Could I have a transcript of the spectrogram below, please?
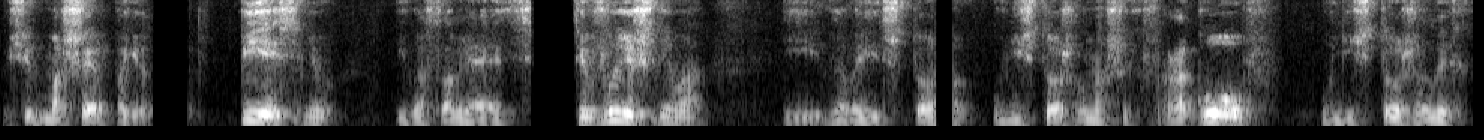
В общем, Маше поет песню и восславляет Всевышнего, и говорит, что уничтожил наших врагов, уничтожил их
